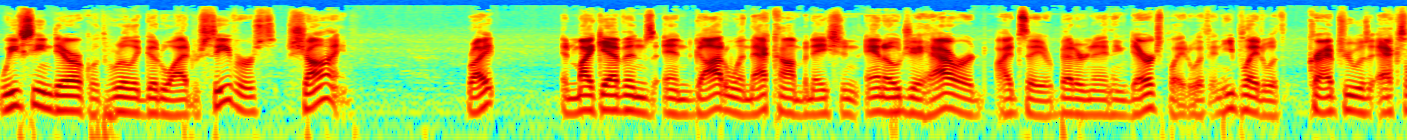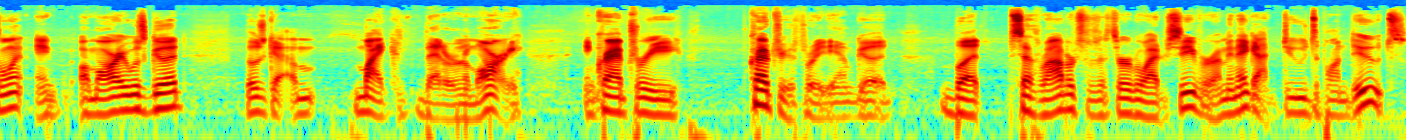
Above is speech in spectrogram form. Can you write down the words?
We've seen Derek with really good wide receivers shine, right? And Mike Evans and Godwin, that combination, and OJ Howard, I'd say are better than anything Derek's played with. And he played with Crabtree was excellent, and Amari was good. Those guys, Mike better than Amari, and Crabtree, Crabtree was pretty damn good. But Seth Roberts was a third wide receiver. I mean, they got dudes upon dudes,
